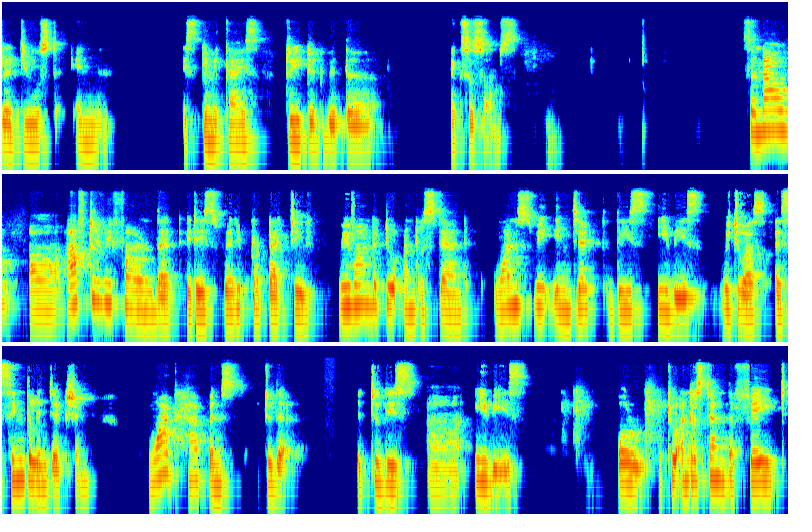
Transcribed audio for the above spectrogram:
reduced in ischemic eyes treated with the exosomes. So now, uh, after we found that it is very protective, we wanted to understand once we inject these EVs, which was a single injection, what happens to the to these uh, EVs, or to understand the fate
